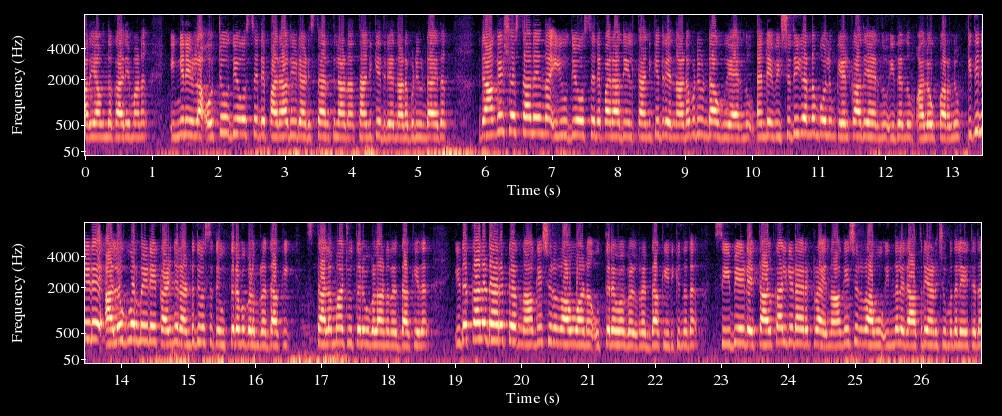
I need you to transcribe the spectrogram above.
അറിയാവുന്ന കാര്യമാണ്. ഇങ്ങനെയുള്ള ഒറ്റ ഉദ്യോഗസ്ഥന്റെ പരാതിയുടെ അടിസ്ഥാനത്തിലാണ് തനിക്കെതിരെ നടപടിയുണ്ടായത്. രാകേഷ് അസ്താന എന്ന ഈ ഉദ്യോഗസ്ഥന്റെ പരാതിയിൽ തനിക്കെതിരെ നടപടി ഉണ്ടാവുകയായിരുന്നു. തന്റെ വിശദീകരണം പോലും കേൾക്കാതെയായിരുന്നു ഇതെന്നും അലോക് പറഞ്ഞു. ഇതിനിടെ അലോക് വർമ്മയുടെ കഴിഞ്ഞ രണ്ടു ദിവസത്തെ ഉത്തരവുകളും റദ്ദാക്കി. സ്ഥലം മാറ്റ ഉത്തരവുകളാണ് റദ്ദാക്കിയത്. ഇടക്കാല ഡയറക്ടർ നാഗേശ്വര റാവു ആണ് ഉത്തരവുകൾ റദ്ദാക്കിയിരിക്കുന്നത്. സി ബി ഐയുടെ താൽക്കാലിക ഡയറക്ടറായി നാഗേശ്വര റാവു ഇന്നലെ രാത്രിയാണ് ചുമതലയേറ്റത്.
